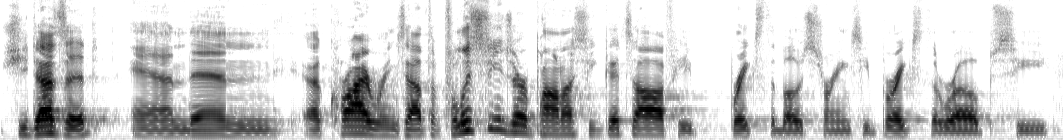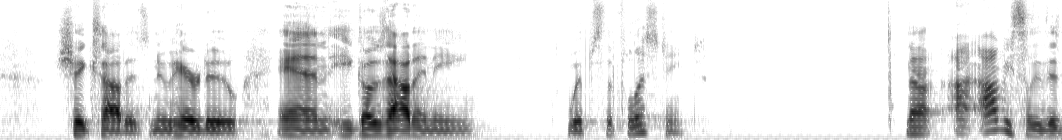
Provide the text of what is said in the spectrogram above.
she does it, and then a cry rings out. The Philistines are upon us. He gets off, he breaks the bowstrings, he breaks the ropes, he shakes out his new hairdo, and he goes out and he whips the Philistines. Now, obviously,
